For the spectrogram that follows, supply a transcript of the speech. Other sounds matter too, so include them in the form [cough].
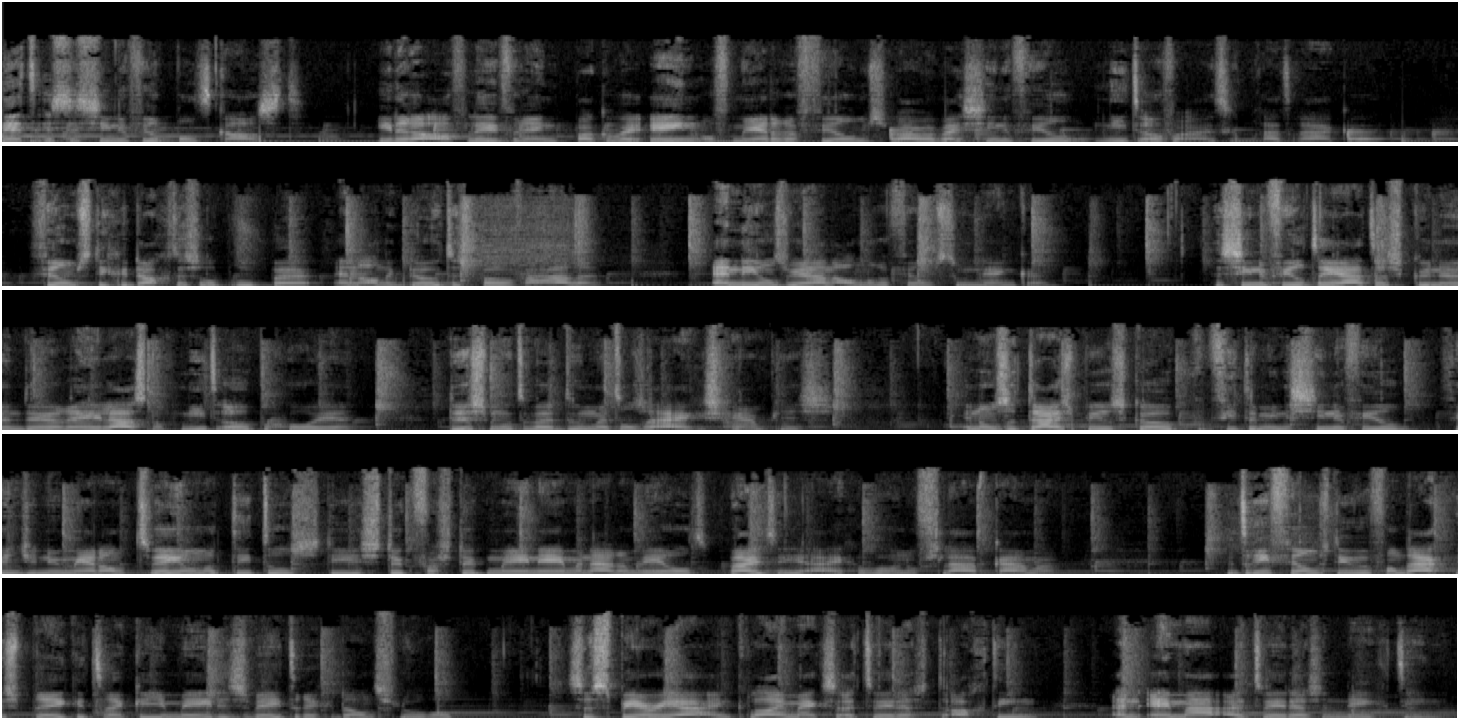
Dit is de Cinefiel podcast. Iedere aflevering pakken we één of meerdere films waar we bij Cinefiel niet over uitgepraat raken. Films die gedachten oproepen en anekdotes bovenhalen en die ons weer aan andere films doen denken. De Cinefiel theaters kunnen hun deuren helaas nog niet opengooien, dus moeten we het doen met onze eigen schermpjes. In onze thuisbioscoop Vitamine Cinefiel vind je nu meer dan 200 titels die je stuk voor stuk meenemen naar een wereld buiten je eigen woon- of slaapkamer. De drie films die we vandaag bespreken trekken je mee de zweterige dansvloer op. Suspiria en Climax uit 2018 en Emma uit 2019.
